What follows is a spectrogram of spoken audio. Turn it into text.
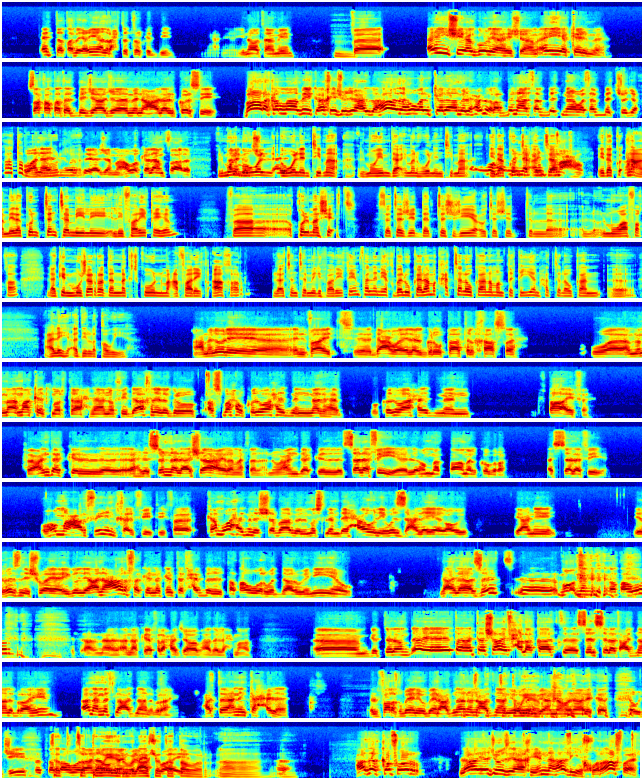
أنت طبيعيا راح تترك الدين. يعني you know I mean فاي شيء أقول يا هشام أي كلمة سقطت الدجاجة من على الكرسي بارك الله بك أخي شجاع هذا هو الكلام الحلو. ربنا ثبتنا وثبت شجاع. آه طبعا وأنا يا جماعة هو كلام فارغ. المهم هو هو الانتماء. المهم دائما هو الانتماء. إذا كنت أنت معهم. إذا ك... نعم إذا كنت تنتمي ل... لفريقهم فقل ما شئت. ستجد التشجيع وتجد الموافقة لكن مجرد أنك تكون مع فريق آخر لا تنتمي لفريقهم فلن يقبلوا كلامك حتى لو كان منطقيا حتى لو كان آه، عليه أدلة قوية. عملوا لي invite آه، آه، دعوة إلى الجروبات الخاصة. وما ما كنت مرتاح لأنه في داخل الجروب أصبحوا كل واحد من مذهب وكل واحد من طائفة. فعندك أهل السنة الأشاعرة مثلا وعندك السلفية اللي هم الطامة الكبرى السلفية. وهم عارفين خلفيتي فكم واحد من الشباب المسلم ده يحاول يوز علي أو يعني يغزني شوية يقول لي أنا عارفك إنك أنت تحب التطور والداروينية و... لا لا زلت آه، مؤمن بالتطور. أنا أنا كيف راح أجاوب هذا الحمار قلت لهم إيه، أنت شايف حلقات سلسلة عدنان إبراهيم؟ أنا مثل عدنان إبراهيم حتى يعني نكحلها. الفرق بيني وبين عدنان إنه عدنان يؤمن بأن هنالك توجيه في التطور تطوير وليس تطور. آه, آه, آه. آه. هذا كفر لا يجوز يا أخي إن هذه خرافة.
